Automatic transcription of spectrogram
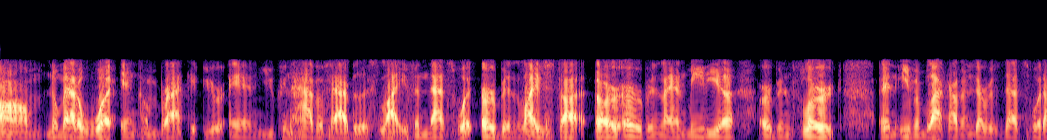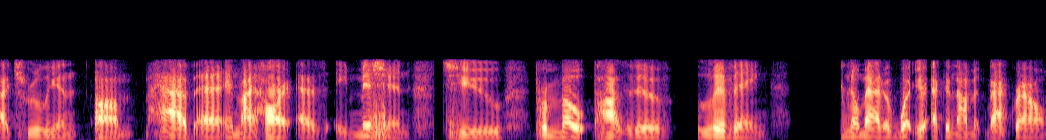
Um no matter what income bracket you're in you can have a fabulous life and that's what urban lifestyle or urban land media urban flirt and even blackout endeavors that's what I truly um have uh, in my heart as a mission to promote positive living no matter what your economic background,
